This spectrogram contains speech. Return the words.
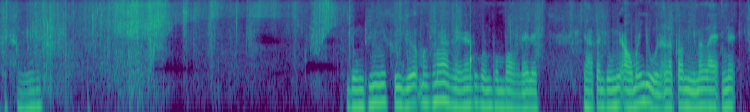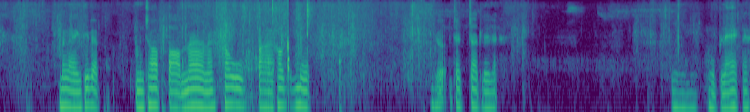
ไปทางนี้นะยุงที่นี่คือเยอะมากๆเลยนะทุกคนผมบอกได้เลยยากันยุงนี่เอาไม่อยู่นะแล้วก็มีแมลงเนี่ยแมลงที่แบบ มันชอบตอมหน้านะ เข้าตาเข้าจมูก เยอะจัดๆเลยแหละ นี่หุบแรกนะ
